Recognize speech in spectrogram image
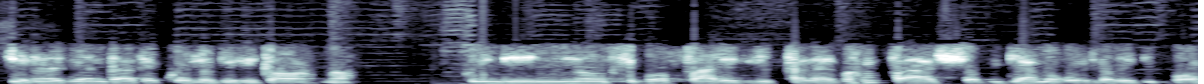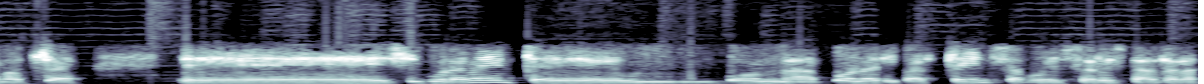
girone di andata e quello di ritorno. Quindi non si può fare di tutta la fascia, vediamo quello che di buono c'è. Eh, sicuramente una buona, ripartenza può essere stata la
